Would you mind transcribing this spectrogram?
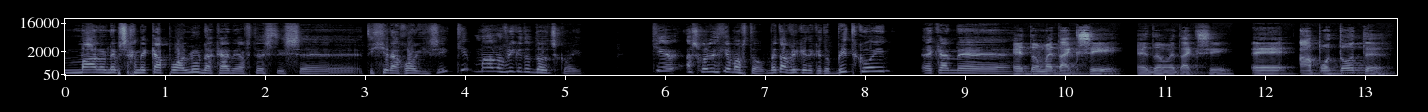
μάλλον έψαχνε κάπου αλλού να κάνει αυτές τις, ε, τη χειραγώγηση και μάλλον βρήκε το Dogecoin. Και ασχολήθηκε με αυτό. Μετά βρήκε και το Bitcoin, έκανε... Εν τω μεταξύ, εν μεταξύ ε, από τότε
